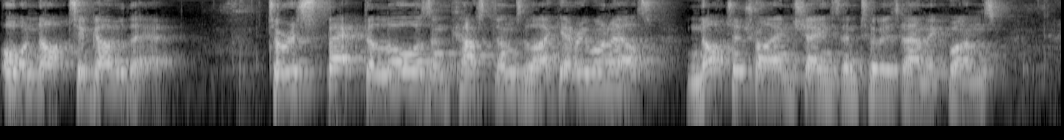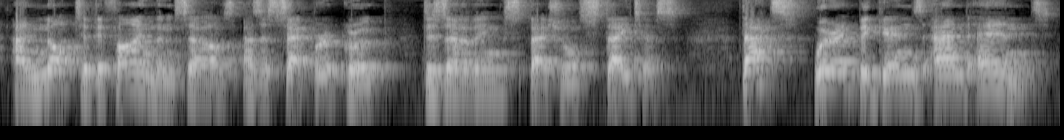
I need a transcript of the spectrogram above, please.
or not to go there. To respect the laws and customs like everyone else, not to try and change them to Islamic ones, and not to define themselves as a separate group deserving special status. That's where it begins and ends.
